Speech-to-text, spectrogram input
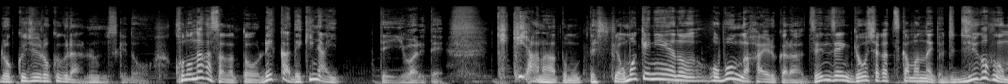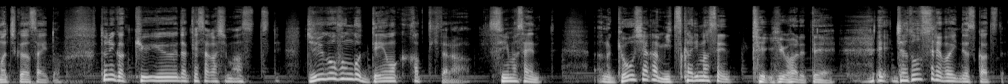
66ぐらいあるんですけど、この長さだと劣化できないっって言われて、危機だなと思って、おまけにあの、お盆が入るから全然業者が捕まんないと、15分お待ちくださいと。とにかく給油だけ探しますっつって。15分後電話かかってきたら、すいません。あの、業者が見つかりませんって言われて、え、じゃあどうすればいいんですかつって。い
